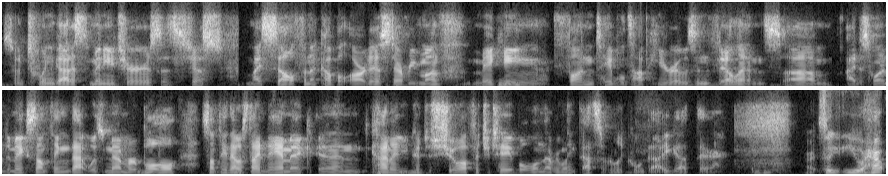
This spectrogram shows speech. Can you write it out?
So, Twin Goddess Miniatures, it's just myself and a couple artists every month making mm-hmm. fun tabletop heroes and villains. Um, I just wanted to make something that was memorable, something that was dynamic, and kind of you could just show off at your table, and everyone like, that's a really cool guy you got there. All right. So you how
